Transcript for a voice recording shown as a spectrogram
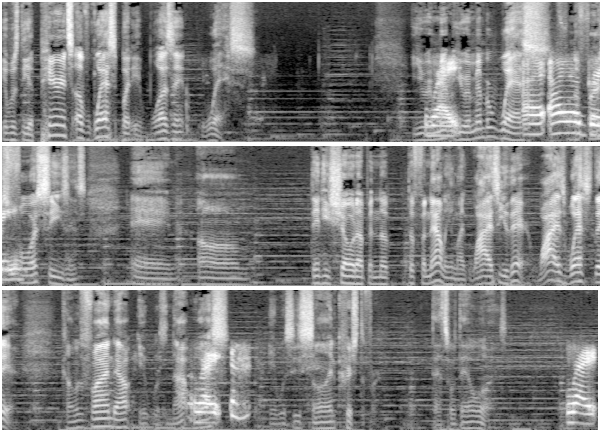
it was the appearance of Wes, but it wasn't Wes. You remember, Right. you remember Wes I- I the agree. first four seasons, and um, then he showed up in the, the finale. And like, why is he there? Why is Wes there? Come to find out, it was not Wes. Right. It was his son Christopher. That's what that was. right.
